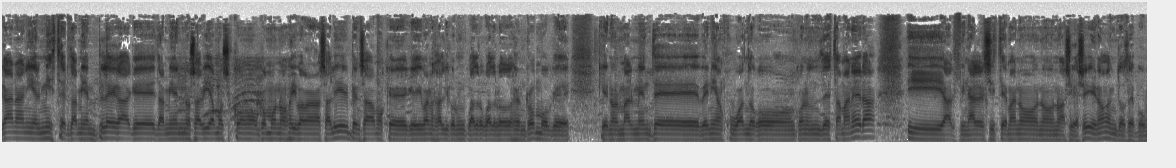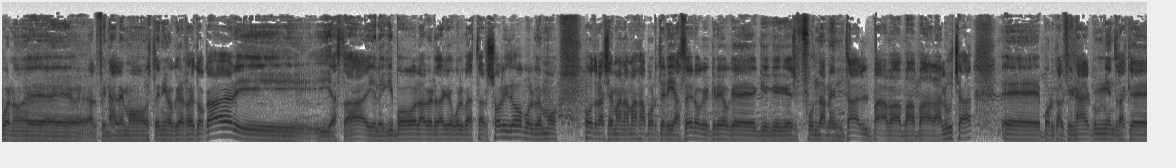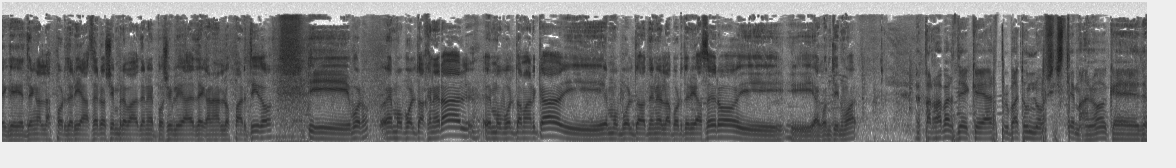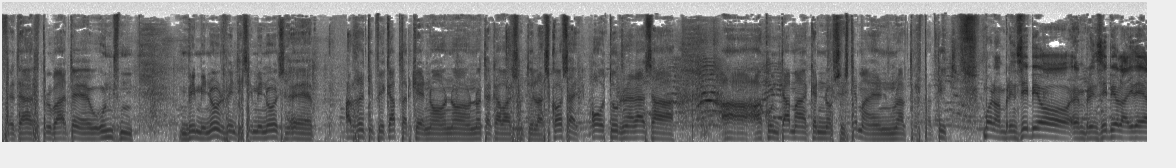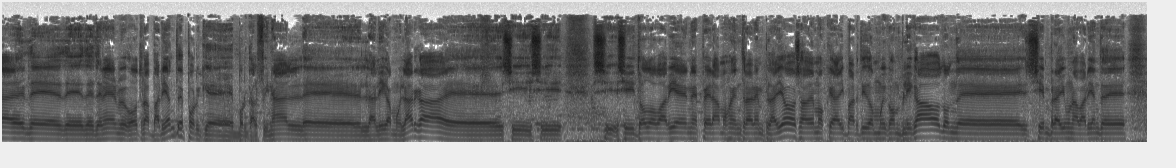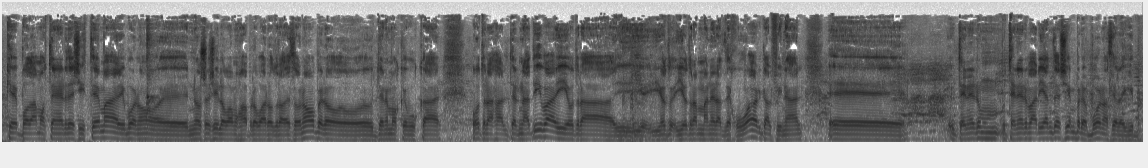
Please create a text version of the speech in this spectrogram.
ganan y el Mister también plega, que también no sabíamos cómo, cómo nos iban a salir, pensábamos que, iban a salir con un 4-4-2 en rombo, que, que normalmente venían jugando con, de esta manera y al final el sistema no, no, no ha sido así, ¿no? Entonces, pues bueno, eh, al final hemos tenido que retocar y, ya está. Y el equipo, la verdad, que vuelve a estar sólido. Volvemos otra semana más a portería cero, que creo que, es fundamental pa- pa- pa- para la lucha, eh, porque al final, mientras que, que tengan las porterías a cero, siempre va a tener posibilidades de ganar los partidos. Y bueno, hemos vuelto a generar, hemos vuelto a marcar y hemos vuelto a tener la portería a cero y- y a continuar. Eh, Parlaves de que has provat un nou sistema, no? que de fet has provat eh, uns 20 minuts, 25 minuts, eh, has rectificat perquè no, no, no t'acaba de sortir les coses o tornaràs a, a, a comptar amb aquest sistema en uns altres partits? Bueno, en principio, en principio la idea es de, de- de tener otras variantes porque, porque al final eh, la liga es muy larga. eh, si, si, si, si todo va bien, esperamos entrar en playoff. Sabemos que hay partidos muy complicados donde siempre hay una variante que podamos tener de sistema. Y bueno, eh, no sé si lo vamos a probar otra vez o no, pero tenemos que buscar otras alternativas y, otras y, y- y ot- y otras maneras de jugar que al final eh, tener, un, tener variantes siempre es bueno hacia el equipo.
